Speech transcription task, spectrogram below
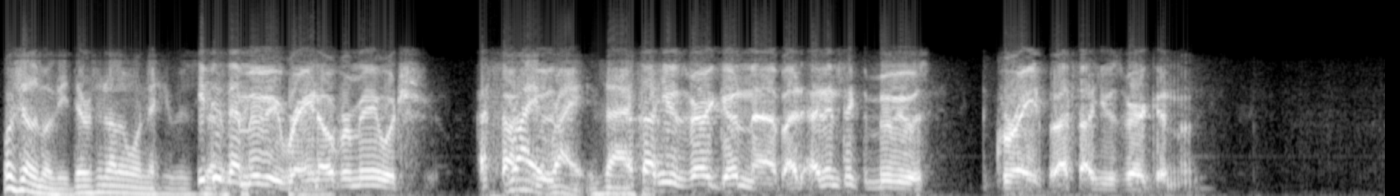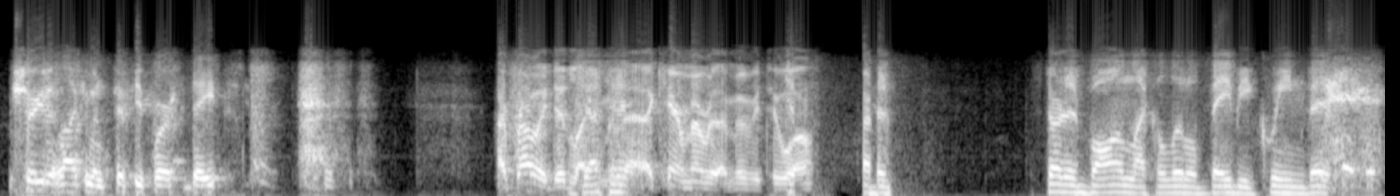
what was the other movie? There was another one that he was. He uh, did that movie Reign Over Me, which I thought Right, he was, right, exactly. I thought he was very good in that. But I, I didn't think the movie was great, but I thought he was very good in it. You sure you didn't like him in Fifty First Dates? I probably did like him in Definite- that. I can't remember that movie too well. started, started bawling like a little baby queen bitch.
